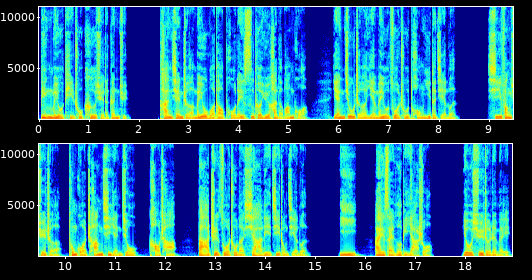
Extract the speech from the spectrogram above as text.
并没有提出科学的根据。探险者没有我到普雷斯特约翰的王国，研究者也没有做出统一的结论。西方学者通过长期研究考察。大致做出了下列几种结论：一、埃塞俄比亚说，有学者认为，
